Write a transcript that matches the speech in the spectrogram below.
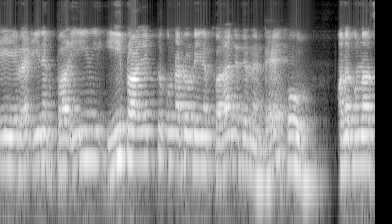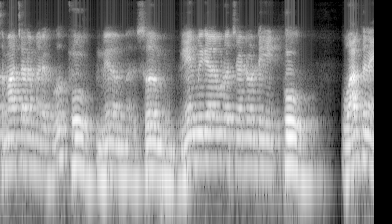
ఈ ఈయనకు ఈ ఈ ప్రాజెక్టుకు ఉన్నటువంటి ఈయన ప్రాధాన్యత ఏంటంటే మనకున్న సమాచారం మేరకు సో మెయిన్ మీడియాలో కూడా వచ్చినటువంటి వార్తనే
